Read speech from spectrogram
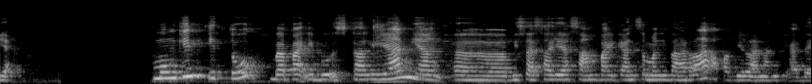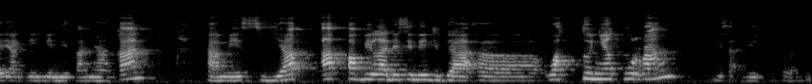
Ya. Mungkin itu Bapak Ibu sekalian yang uh, bisa saya sampaikan sementara apabila nanti ada yang ingin ditanyakan. Kami siap. Apabila di sini juga uh, waktunya kurang bisa di itu lagi.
